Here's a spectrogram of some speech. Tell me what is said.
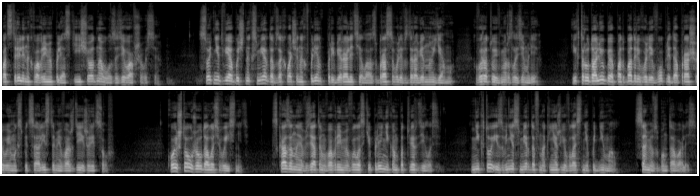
подстреленных во время пляски, еще одного, зазевавшегося. Сотни-две обычных смердов, захваченных в плен, прибирали тела, сбрасывали в здоровенную яму, вырытую в мерзлой земле. Их трудолюбие подбадривали вопли допрашиваемых специалистами вождей и жрецов. Кое-что уже удалось выяснить. Сказанное взятым во время вылазки пленникам подтвердилось. Никто из вне смердов на княжью власть не поднимал. Сами взбунтовались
